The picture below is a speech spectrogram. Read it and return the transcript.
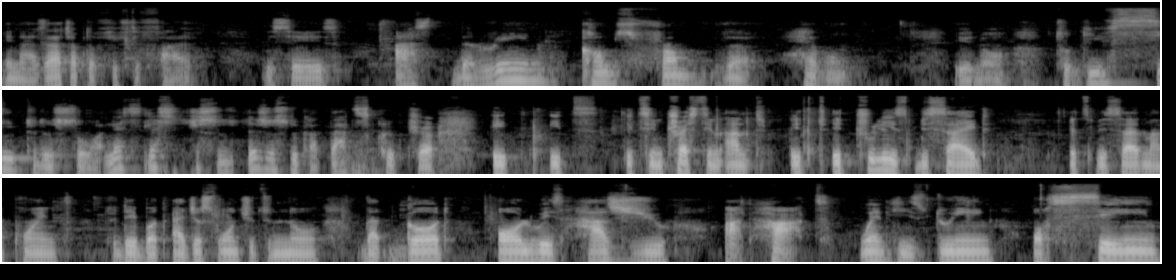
in Isaiah chapter 55, it says, As the rain comes from the heaven, you know, to give seed to the sower. Let's let's just let's just look at that scripture. It it's it's interesting and it, it truly is beside it's beside my point today, but I just want you to know that God always has you at heart when He's doing or saying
